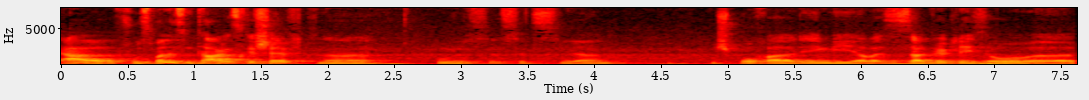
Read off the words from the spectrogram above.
Ja, Fußball ist ein Tagesgeschäft. Ne? Gut, es ist jetzt wieder ein Spruch halt irgendwie, aber es ist halt wirklich so. Äh,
